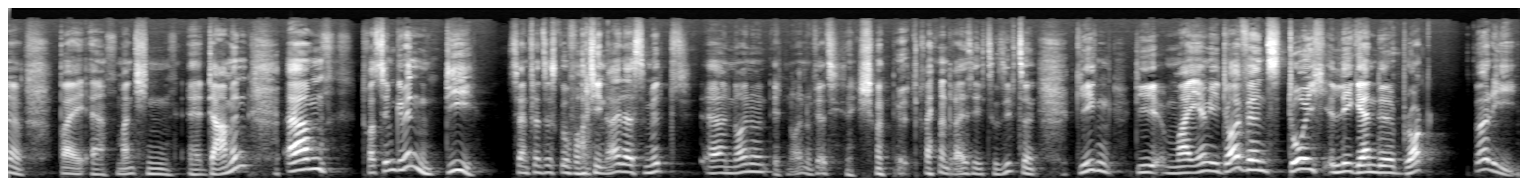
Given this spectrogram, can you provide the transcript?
bei manchen Damen. Ähm, trotzdem gewinnen die San Francisco 49ers mit äh, 49, 49 schon 33 zu 17 gegen die Miami Dolphins durch Legende Brock Birdie.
